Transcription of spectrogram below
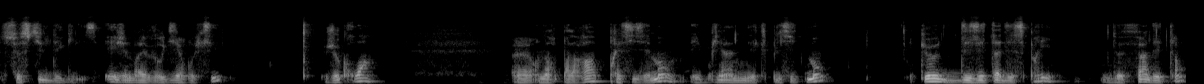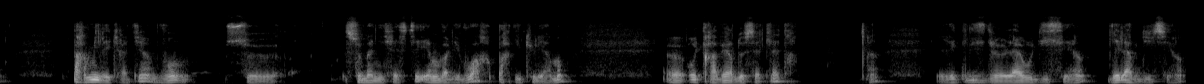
ce style d'église et j'aimerais vous dire aussi, je crois on en reparlera précisément et bien explicitement, que des états d'esprit de fin des temps, parmi les chrétiens, vont se manifester et on va les voir particulièrement, heu, au travers de cette lettre, hein. L'église de Laodicéens des Laodicéens,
